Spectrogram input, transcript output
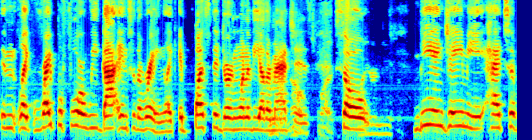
in like right before we got into the ring. Like it busted during one of the other matches. So me and Jamie had to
